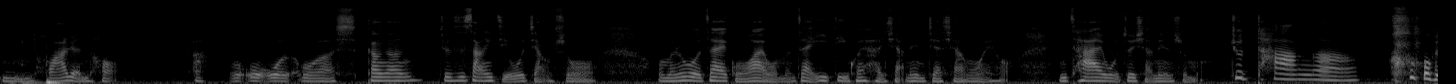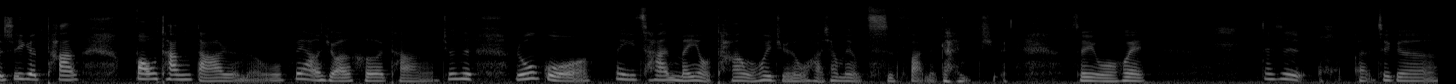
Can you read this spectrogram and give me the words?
嗯，华人吼啊，我我我我刚刚就是上一集我讲说，我们如果在国外，我们在异地会很想念家乡味吼。你猜我最想念什么？就汤啊！我是一个汤煲汤达人呢，我非常喜欢喝汤，就是如果。那一餐没有汤，我会觉得我好像没有吃饭的感觉，所以我会。但是，呃，这个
